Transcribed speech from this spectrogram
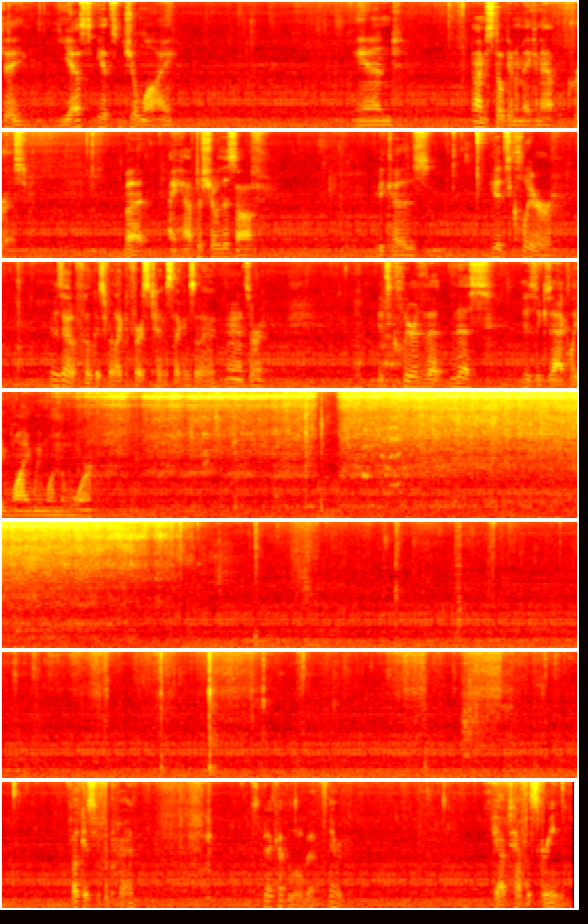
Okay, yes, it's July. And I'm still going to make an apple crisp. But I have to show this off because it's clear. It was out of focus for like the first 10 seconds of that. And it's alright. It's clear that this is exactly why we won the war. Focus, you Brad. Let's back up a little bit. There we go. Gotta tap the screen.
